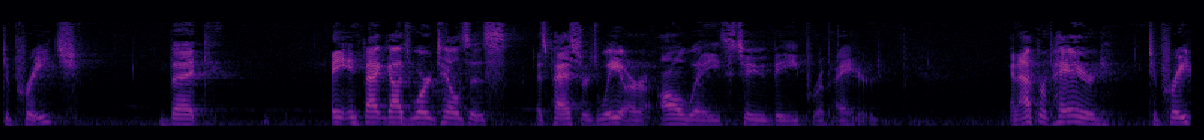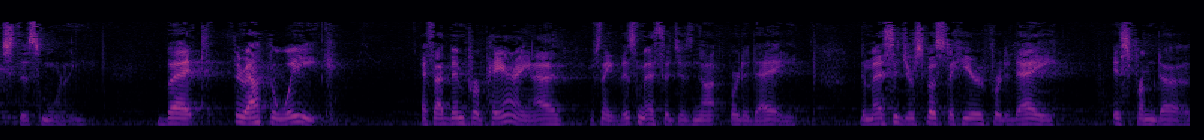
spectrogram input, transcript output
to preach, but in fact, God's Word tells us as pastors, we are always to be prepared. And I prepared to preach this morning, but throughout the week, as I've been preparing, I was thinking this message is not for today. The message you're supposed to hear for today is from Doug.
